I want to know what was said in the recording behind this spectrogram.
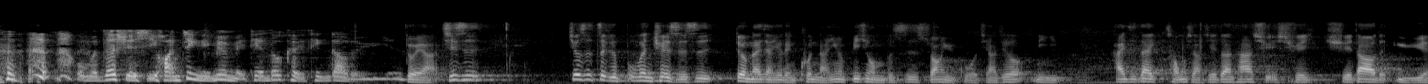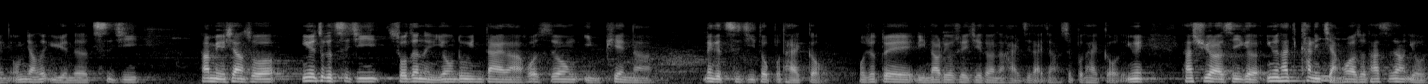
我们在学习环境里面每天都可以听到的语言。对啊，其实就是这个部分确实是对我们来讲有点困难，因为毕竟我们不是双语国家。就你孩子在从小阶段他学学学到的语言，我们讲说语言的刺激，他没有像说，因为这个刺激说真的，你用录音带啦，或者是用影片啊，那个刺激都不太够。我就对零到六岁阶段的孩子来讲是不太够的，因为他需要的是一个，因为他看你讲话的时候，他身上有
